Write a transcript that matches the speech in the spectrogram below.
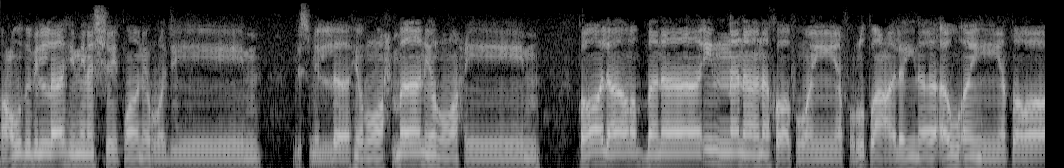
أعوذ بالله من الشيطان الرجيم. بسم الله الرحمن الرحيم. قال ربنا إننا نخاف أن يفرط علينا أو أن يطغى.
